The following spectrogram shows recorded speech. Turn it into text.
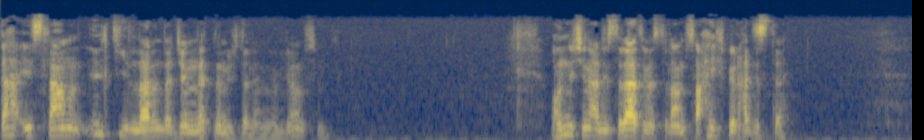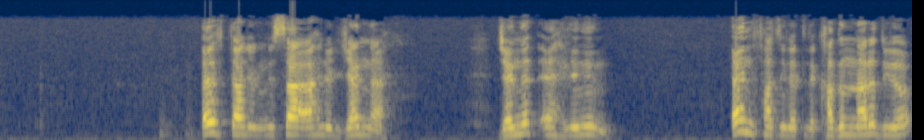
daha İslam'ın ilk yıllarında cennetle müjdeleniyor biliyor musunuz? Onun için aleyhissalatü vesselam sahih bir hadiste Eftalül nisa ehlül cenne Cennet ehlinin en faziletli kadınları diyor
